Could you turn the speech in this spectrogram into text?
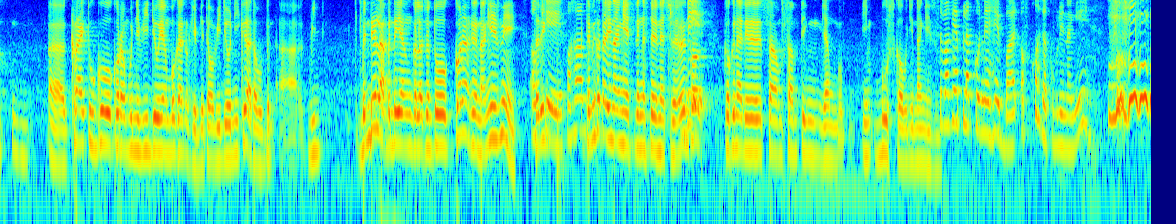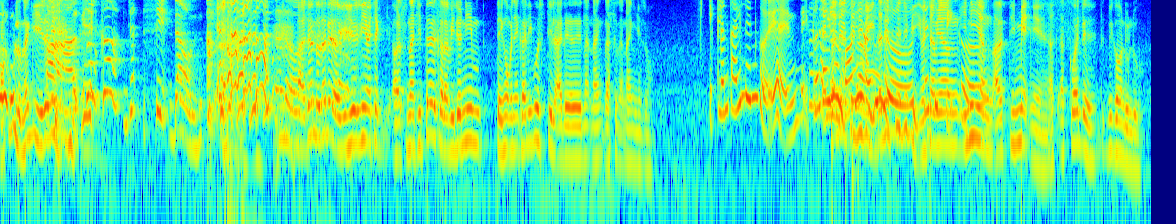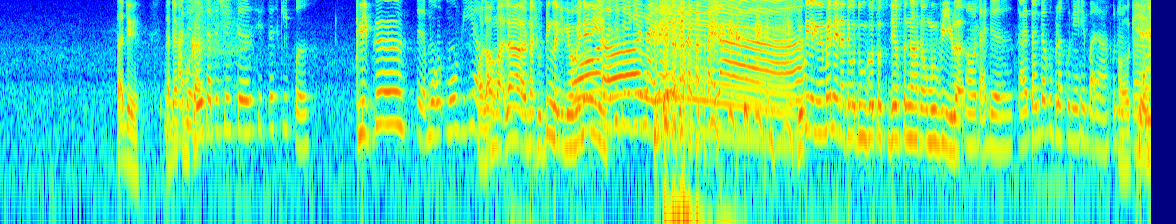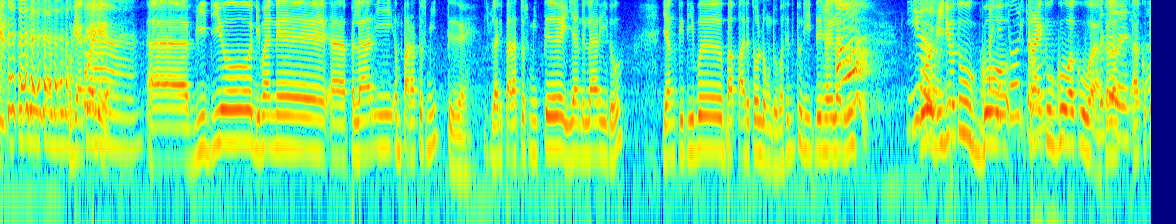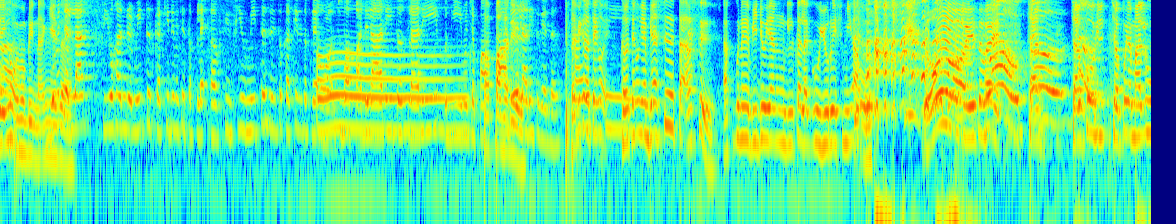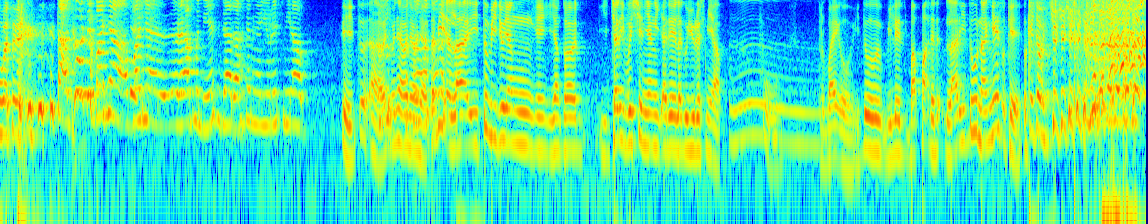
uh, Cry to go korang punya video yang bukan? Okay boleh tengok video ni ke? Atau uh, vid- Benda lah benda yang kalau contoh Kau nak kena nangis ni tapi, Okay, faham. Tapi kau tak boleh nangis dengan secara natural Babe. Kau kau kena ada some, something yang boost kau punya nangis tu. Sebagai pelakon yang hebat, of course aku boleh nangis. Aku belum lagi tapi. ah, so kau just sit down. Ah, contoh tak ada video ni macam uh, senang cerita kalau video ni tengok banyak kali pun still ada nak, nang, rasa nak nangis tu. iklan Thailand kot kan Iklan Tak ada Thailand spesifik, tak ada tu. spesifik. Macam yang Spesifik ke? ini yang ultimate-nya. Aku, aku ada, tapi kau orang dulu. Tak ada. Tak ada aku Ada buka dulu satu cerita Sister Skipper. klip ke? Eh, mo- movie lah. Oh, lambat lah. Nak syuting lagi 5 Oh, minit ni. nak syuting lagi Oh, nak- nak yang cepat-cepat lah. Syuting lagi 5 minit nak tengok tunggu kau tu sejam setengah tengok movie pula. Oh, tak ada. Tak- Time tu aku pelakon yang hebat lah. Aku dah, Okay. aku boleh macam... Okey, aku ada. Ah. Uh, video di mana uh, pelari 400 meter eh. Pelari 400 meter yang dia lari tu yang tiba-tiba bapak dia tolong tu. Masa tu dia tengah lari. Oh! Ya. Oh, video tu go cry to go aku lah. Betul. Kalau aku tengok Ah. memang boleh nangis Dia macam lah. last few hundred meters kaki dia macam terplek uh, few few meters itu kaki dia terplek oh. Oh. So bapak dia lari terus lari pergi macam papa, Papa dia. dia. lari together. Tapi I kalau tengok see. kalau tengok yang biasa tak rasa. Aku kena video yang letak lagu You Raise Me Up. tu. oh, itu baik. Wow, Cam, kau- campur kau- campur yang malu rasa. tak kau macam banyak banyak apa ni eh sejarah kan dengan You Raise Me Up. Eh itu ah banyak banyak banyak. Tapi lah itu video yang yang kalau cari version yang ada lagu You Raise Me Up. Hmm. Fuh. terbaik oh. Itu bila bapak dia lari tu nangis, okey. Okey, jom. Shoot, shoot, shoot, shoot, shoot. Cepat, cepat, cepat, cepat.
